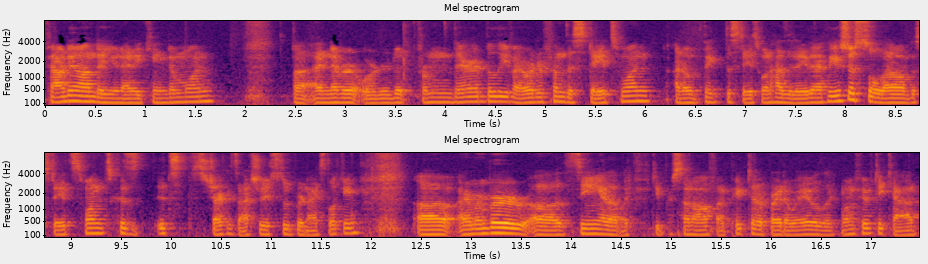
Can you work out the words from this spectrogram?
found it on the United Kingdom one but I never ordered it from there. I believe I ordered from the states one. I don't think the states one has it either. I think it's just sold out on the states ones because it's this jacket's actually super nice looking. Uh, I remember uh, seeing it at like fifty percent off. I picked it up right away. It was like one fifty CAD,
